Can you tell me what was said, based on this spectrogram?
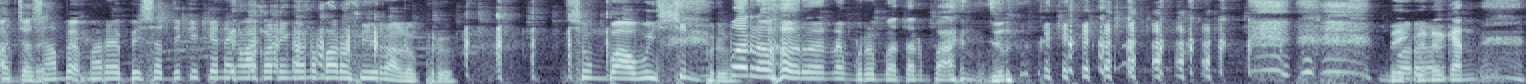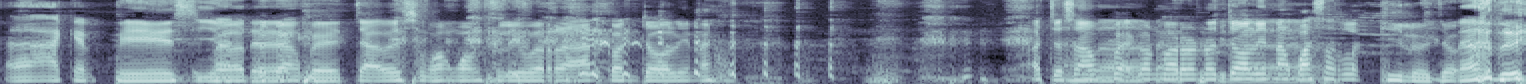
Aja sampai mari episode iki kene nglakoni ngono maro viral lho, Bro. Sumpah wisin, Bro. Moro-moro nang perempatan panjur. Moro- Dek kan eh, akeh bis, Iya, tukang becak wis wong-wong sliweran koncolin. Aja sampai kon marono coli nang pasar legi lho, Cuk. Nah, tuh.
